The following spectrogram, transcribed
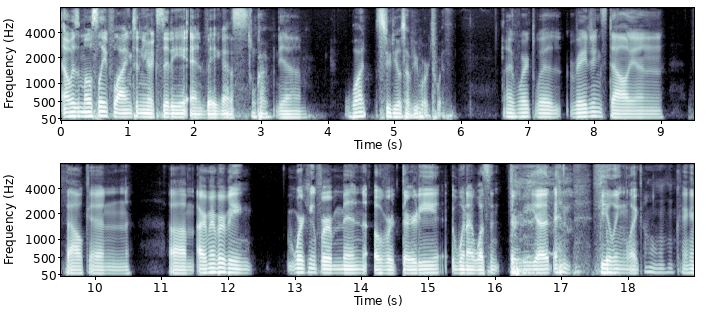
I was mostly flying to New York City and Vegas. Okay. Yeah. What studios have you worked with? I've worked with Raging Stallion, Falcon. Um, I remember being working for men over 30 when I wasn't 30 yet and feeling like, oh, okay.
